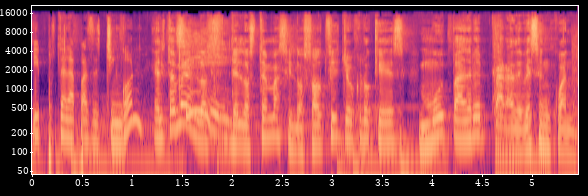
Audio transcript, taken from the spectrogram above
y pues te la pases chingón. El tema de, los, de los temas y los outfits yo creo que es muy padre para de vez en cuando.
